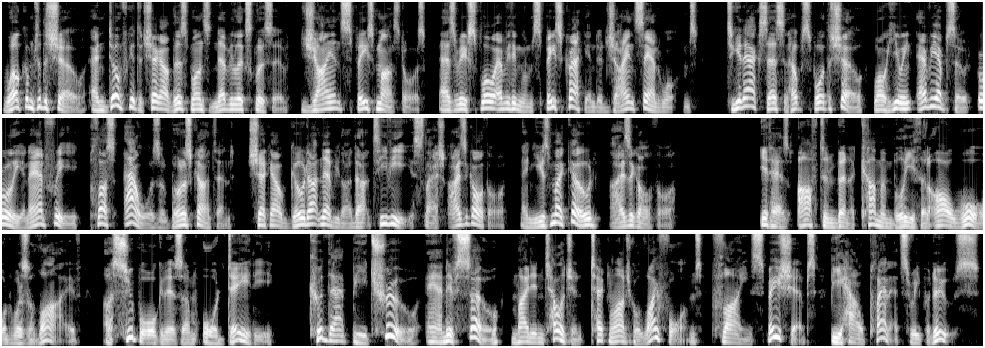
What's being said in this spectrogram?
Welcome to the show, and don't forget to check out this month's Nebula exclusive, Giant Space Monsters, as we explore everything from space kraken to giant sandworms. To get access and help support the show while hearing every episode early and ad-free, plus hours of bonus content, check out go.nebula.tv slash Isaac Arthur and use my code Isaac Arthur. It has often been a common belief that our world was alive, a superorganism or deity could that be true? And if so, might intelligent technological life forms, flying spaceships, be how planets reproduce?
